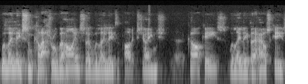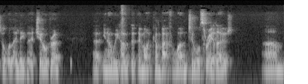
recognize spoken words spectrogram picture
will they leave some collateral behind? So will they leave the part exchange uh, car keys? Will they leave their house keys or will they leave their children? Uh, you know, we hope that they might come back for one, two, or three of those. Um,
